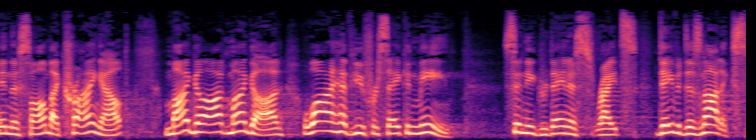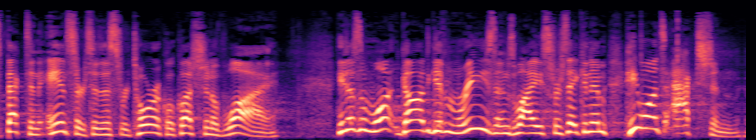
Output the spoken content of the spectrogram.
in this psalm by crying out, My God, my God, why have you forsaken me? Sidney Greidanus writes, David does not expect an answer to this rhetorical question of why. He doesn't want God to give him reasons why he's forsaken him. He wants action.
